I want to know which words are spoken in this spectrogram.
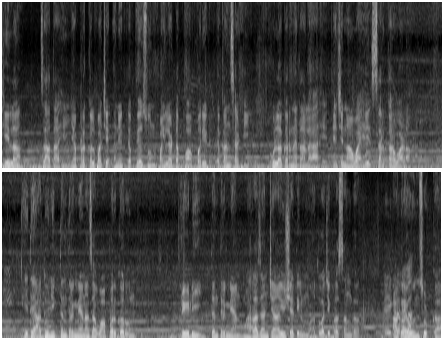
केला जात आहे. या प्रकल्पाचे अनेक टप्पे असून पहिला टप्पा पर्यटकांसाठी खुला करण्यात आला आहे. त्याचे नाव आहे सरकारवाडा. येथे आधुनिक तंत्रज्ञानाचा वापर करून थ्री डी तंत्रज्ञान महाराजांच्या आयुष्यातील महत्त्वाचे प्रसंग आग्र्याहून सुटका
